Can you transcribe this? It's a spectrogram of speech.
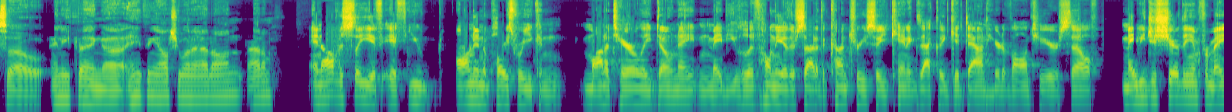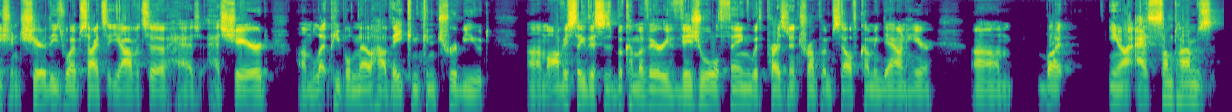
so anything uh, anything else you want to add on, Adam? And obviously, if if you aren't in a place where you can monetarily donate and maybe you live on the other side of the country so you can't exactly get down here to volunteer yourself maybe just share the information. Share these websites that Yavata has has shared. Um, let people know how they can contribute. Um, obviously this has become a very visual thing with president trump himself coming down here. Um, but you know as sometimes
